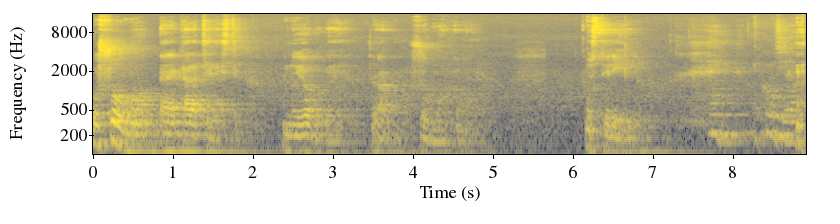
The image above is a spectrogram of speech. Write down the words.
Il sumo è caratteristico, non io che con il sumo, lo stirillo. E come si chiama?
